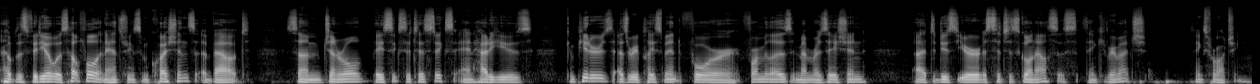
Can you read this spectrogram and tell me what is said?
I hope this video was helpful in answering some questions about some general basic statistics and how to use computers as a replacement for formulas and memorization uh, to do your statistical analysis. Thank you very much. Thanks for watching.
